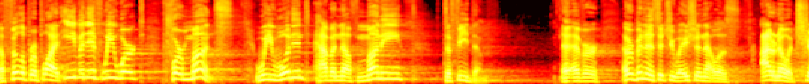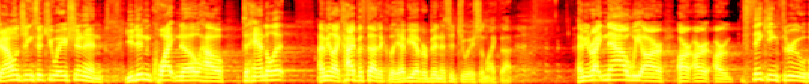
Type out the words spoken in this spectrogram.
Now, Philip replied, Even if we worked for months, we wouldn't have enough money to feed them. Ever, ever been in a situation that was I don't know, a challenging situation and you didn't quite know how to handle it? I mean, like hypothetically, have you ever been in a situation like that? I mean, right now we are, are, are, are, thinking through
